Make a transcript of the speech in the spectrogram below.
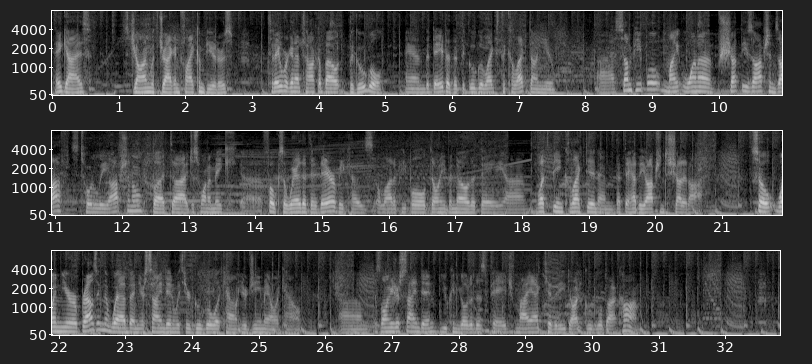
Hey guys, it's John with Dragonfly Computers. Today we're going to talk about the Google and the data that the Google likes to collect on you. Uh, some people might want to shut these options off. It's totally optional, but uh, I just want to make uh, folks aware that they're there because a lot of people don't even know that they um, what's being collected and that they have the option to shut it off. So when you're browsing the web and you're signed in with your Google account, your Gmail account, um, as long as you're signed in, you can go to this page, myactivity.google.com.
